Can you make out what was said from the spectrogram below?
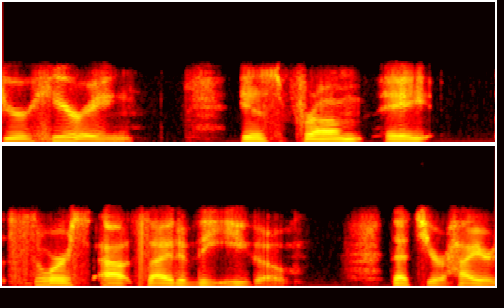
you're hearing is from a source outside of the ego. That's your higher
